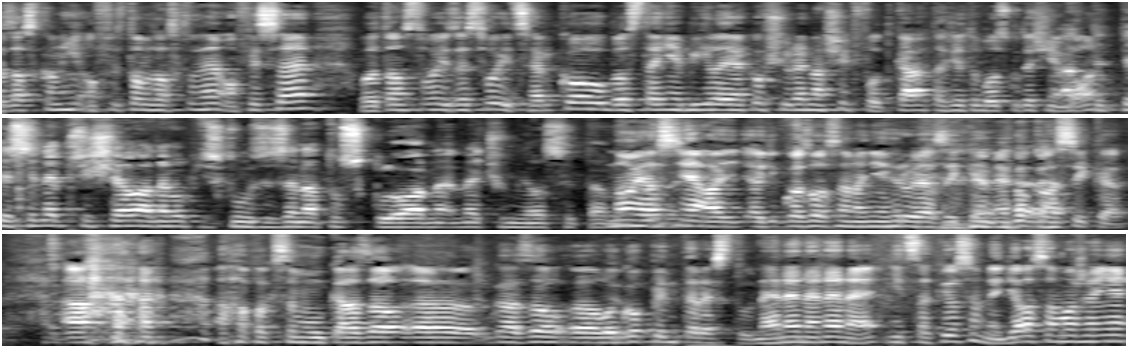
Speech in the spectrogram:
zasklený office, tom zaskleném office, byl tam svoj, se svojí dcerkou, byl stejně bílý jako všude na našich fotkách, takže to bylo skutečně a ty, ty jsi nepřišel a nebo písknul jsi se na to sklo a ne, nečuměl si tam. No jasně, a, a ukázal jsem na ně hru jazykem jako klasika. A, a pak jsem mu ukázal, uh, ukázal uh, logo Pinterestu. Ne, ne, ne, ne, ne, nic takového jsem nedělal samozřejmě,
